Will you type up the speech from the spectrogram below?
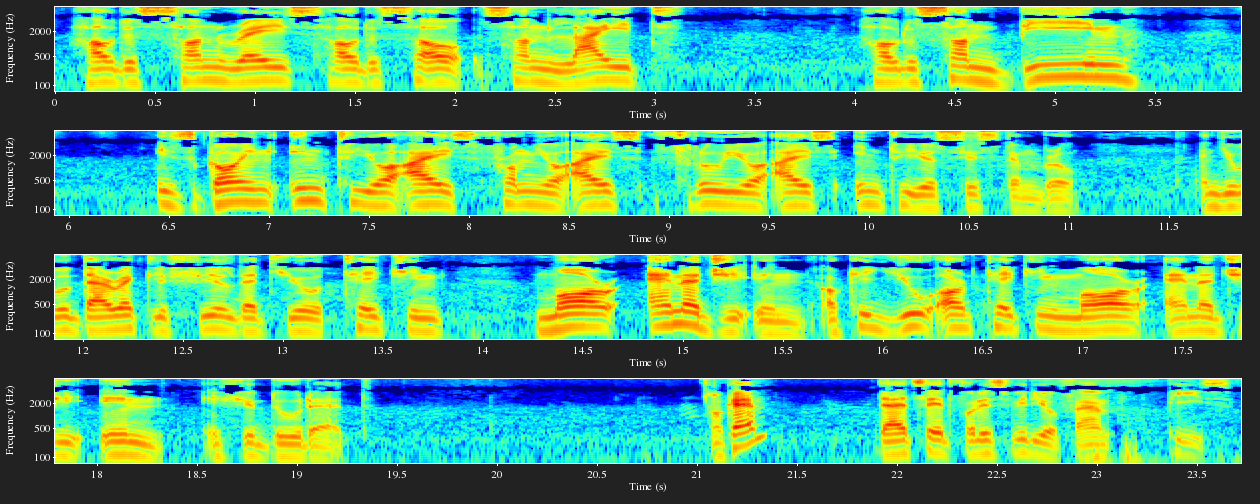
How the sun rays, how the so sunlight, how the sun beam is going into your eyes, from your eyes, through your eyes, into your system, bro. And you will directly feel that you're taking more energy in, okay? You are taking more energy in if you do that. Okay? That's it for this video, fam. Peace.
